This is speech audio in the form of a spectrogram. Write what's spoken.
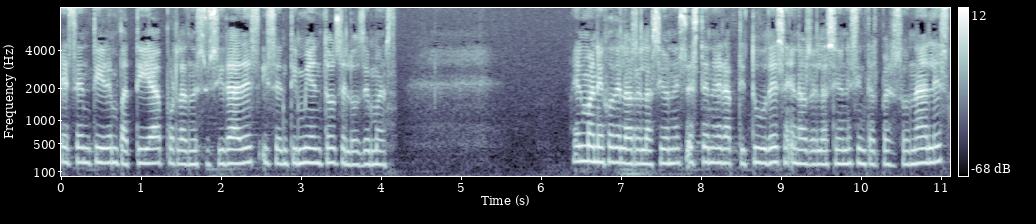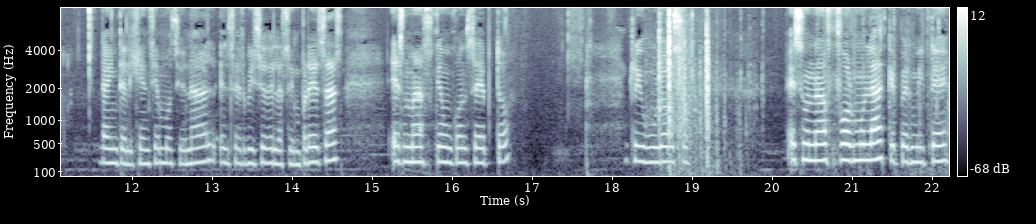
es sentir empatía por las necesidades y sentimientos de los demás. El manejo de las relaciones es tener aptitudes en las relaciones interpersonales. La inteligencia emocional, el servicio de las empresas, es más que un concepto riguroso. Es una fórmula que permite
